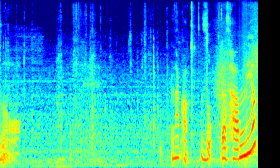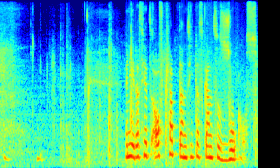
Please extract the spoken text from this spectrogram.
So. Na komm, so, das haben wir. Wenn ihr das jetzt aufklappt, dann sieht das Ganze so aus.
